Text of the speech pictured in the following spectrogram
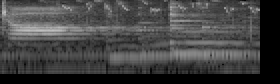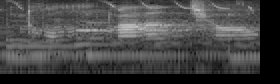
章，同满桥，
